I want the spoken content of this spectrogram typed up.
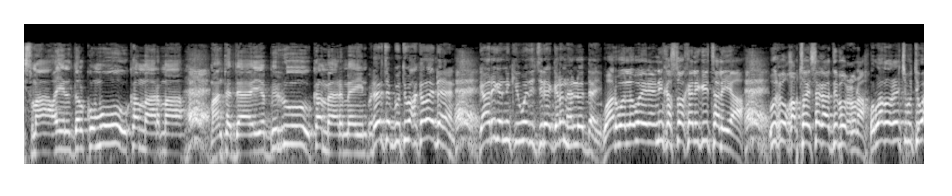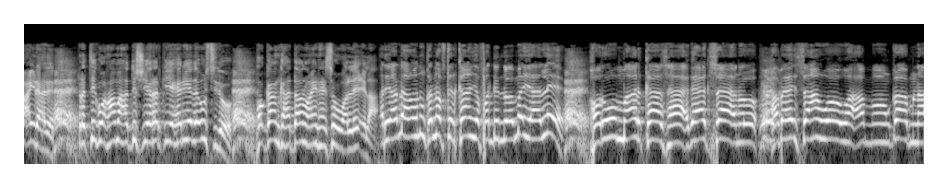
Ismaaciil dalkumuu ka maarmaa maanta daaya biruu ka maarmayn. Reer jabuuti wax kalooy dhaheen. Gaariga ninkii wadi jire garan ha loo waar walla weyne nin kastoo keligii taliyaa wuxuu qabto isagaa dib u cuna. Warwaaqlo reer jabuuti waxay yidhaahdeen ratigu hamaha dushiya rarka iyo heryada u sido. Hoggaanka haddaanu hayn haysuhu waa liicila aryaadhaha ununka naftirkaanya fadhinooma yaalle horuu markaas hagaagsaano. Habaysaan wow hamuunqabna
